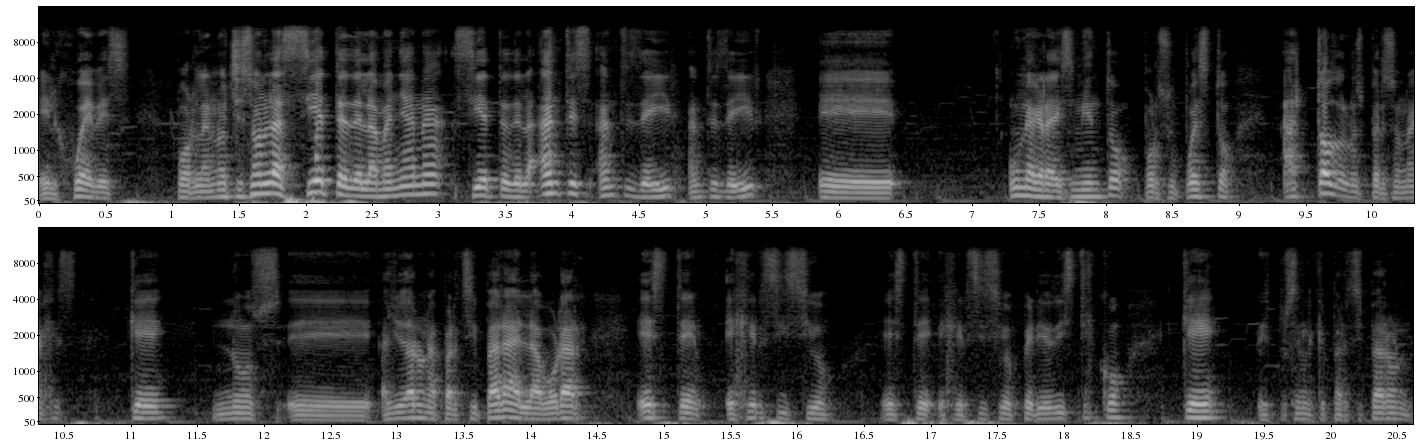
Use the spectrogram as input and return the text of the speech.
el jueves por la noche. Son las 7 de la mañana, 7 de la... Antes, antes de ir, antes de ir, eh, un agradecimiento, por supuesto, a todos los personajes que nos eh, ayudaron a participar, a elaborar este ejercicio, este ejercicio periodístico que, eh, pues, en el que participaron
